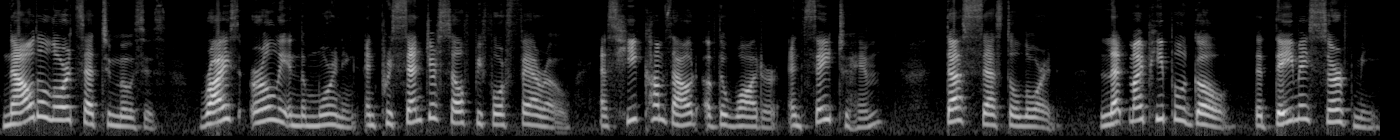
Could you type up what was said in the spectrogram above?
Now the Lord said to Moses, Rise early in the morning and present yourself before Pharaoh as he comes out of the water, and say to him, Thus says the Lord, Let my people go, that they may serve me.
